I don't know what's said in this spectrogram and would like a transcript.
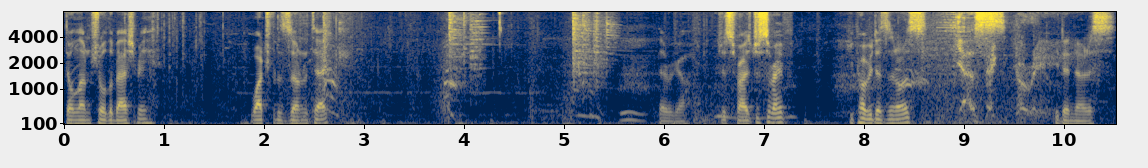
Don't let him shoulder bash me. Watch for the zone attack. There we go. Just survive. Just survive. He probably doesn't notice. Yes! Victory! He didn't notice.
